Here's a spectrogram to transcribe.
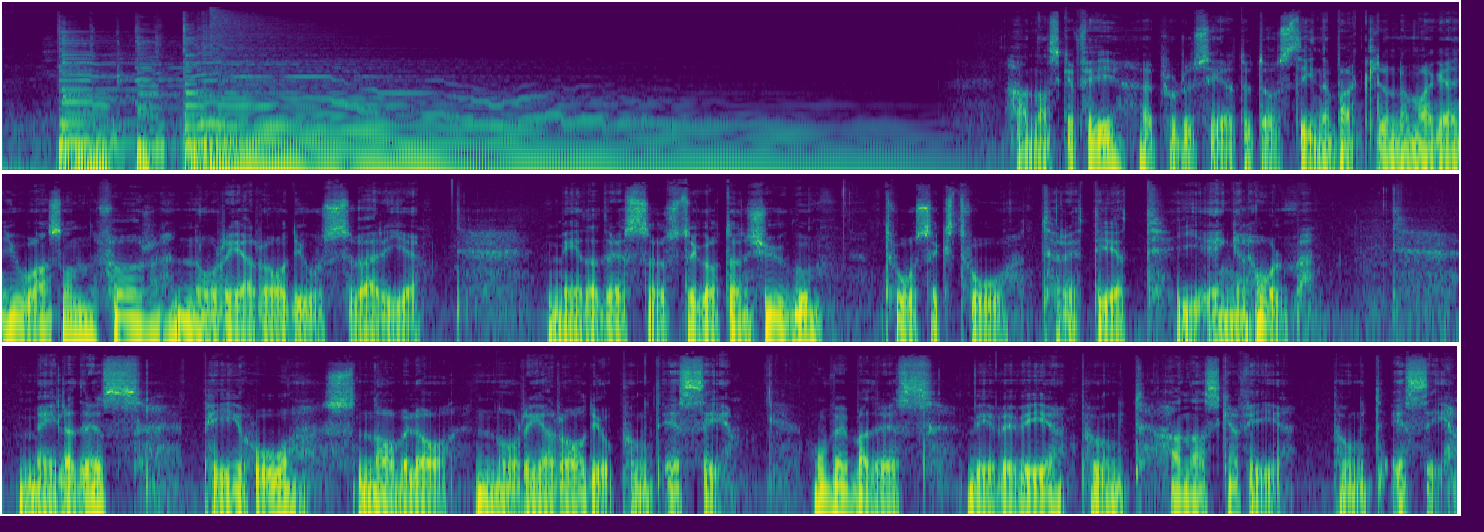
Hannas Café är producerat av Stina Backlund och Maggan Johansson för Norea Radio Sverige med adress Östergatan 20 262 31 i Ängelholm. Mailadress ph norearadio.se och webbadress www.hannascafé.se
